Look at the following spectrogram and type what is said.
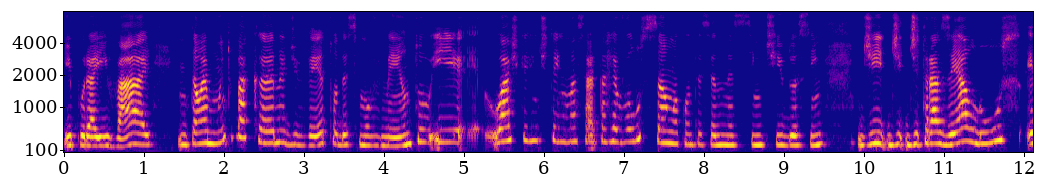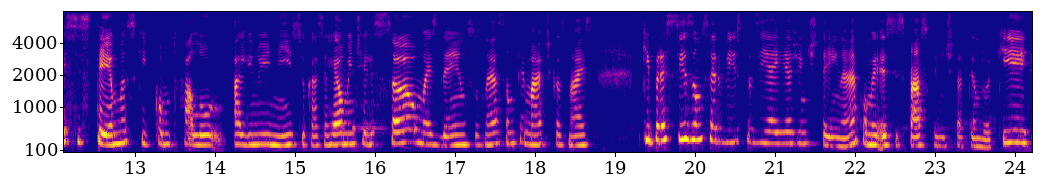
e por aí vai. Então é muito bacana de ver todo esse movimento e eu acho que a gente tem uma certa revolução acontecendo nesse sentido, assim, de, de, de trazer à luz esses temas que, como tu falou ali no início, Cássia, realmente eles são mais densos, né? São temáticas mais que precisam ser vistas e aí a gente tem, né, como esse espaço que a gente está tendo aqui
